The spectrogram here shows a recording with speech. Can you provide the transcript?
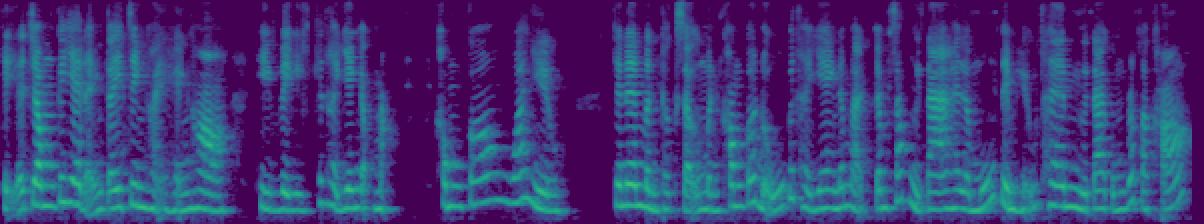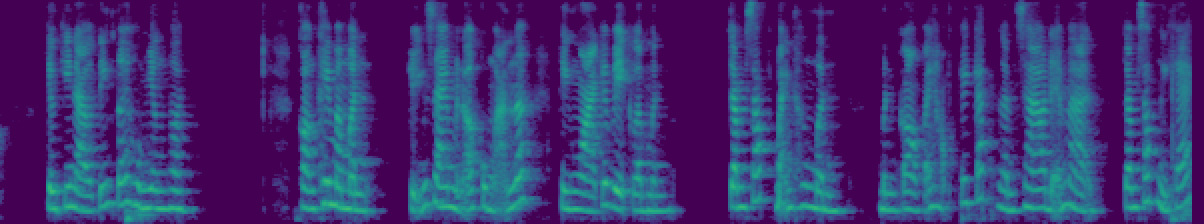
Thì ở trong cái giai đoạn dating hoặc hẹn hò thì vì cái thời gian gặp mặt không có quá nhiều cho nên mình thực sự mình không có đủ cái thời gian để mà chăm sóc người ta hay là muốn tìm hiểu thêm, người ta cũng rất là khó, trừ khi nào tiến tới hôn nhân thôi. Còn khi mà mình chuyển sang mình ở cùng ảnh á, thì ngoài cái việc là mình chăm sóc bản thân mình mình còn phải học cái cách làm sao để mà chăm sóc người khác.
